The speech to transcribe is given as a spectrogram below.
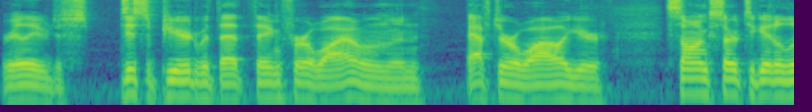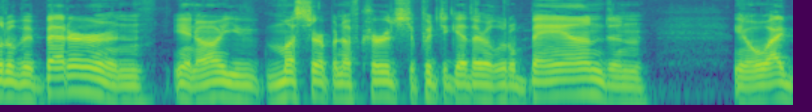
Really, It just disappeared with that thing for a while, and then after a while, your songs start to get a little bit better, and you know you muster up enough courage to put together a little band, and you know I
